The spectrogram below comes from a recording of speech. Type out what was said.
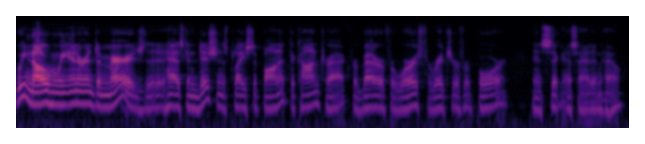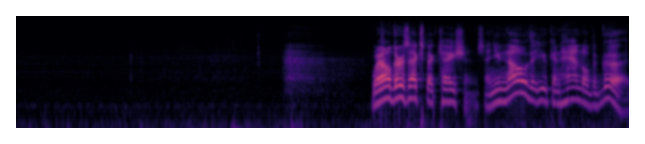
We know when we enter into marriage that it has conditions placed upon it, the contract, for better or for worse, for richer or for poor, in sickness and in health. Well, there's expectations, and you know that you can handle the good.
